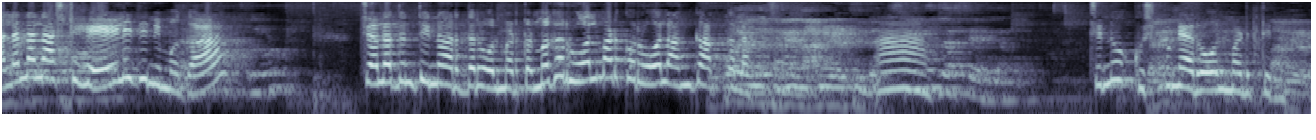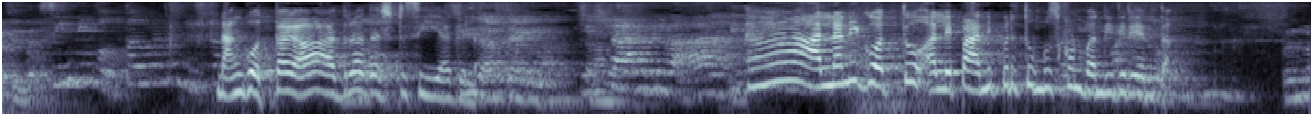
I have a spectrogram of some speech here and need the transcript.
ಅಲ್ಲ ನಾನು ಅಷ್ಟು ಹೇಳಿದ್ದೀನಿ ಮಗ ಚಲೋ ಅದನ್ನು ತಿನ್ನೋ ಅರ್ಧ ರೋಲ್ ಮಾಡ್ಕೊಂಡು ಮಗ ರೋಲ್ ಮಾಡ್ಕೊ ರೋಲ್ ಹಂಗೆ ಹಾಕಲ್ಲ. ಹಾಂ. ಚಿನ್ನು ಕುಷ್ಪುಣ್ಯ ರೋಲ್ ಮಾಡ್ತೀನಿ ನಂಗೆ ಗೊತ್ತಾಯ? ಆದರೂ ಅದಷ್ಟು ಸಿಹಿ ಆಗಿಲ್ಲ. ಜಾಸ್ತಿ ಆಗಿಲ್ಲ. ಹಾಂ ಅಲ್ಲಿ ನನಗೆ ಗೊತ್ತು. ಅಲ್ಲಿ ಪಾನಿಪುರಿ ತುಂಬಿಸ್ಕೊಂಡು ಬಂದಿದ್ದೀರಿ ಅಂತ. ಚಿನ್ನ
